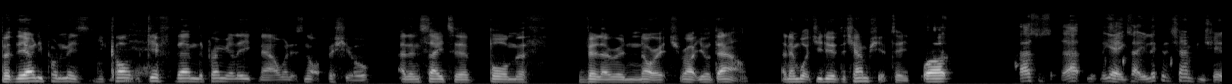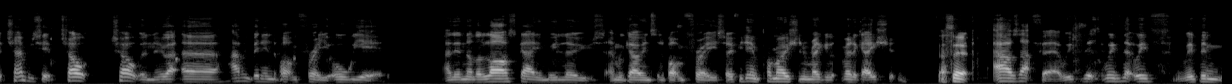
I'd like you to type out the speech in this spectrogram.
But the only problem is you can't Yeah. gift them the Premier League now when it's not official, and then say to Bournemouth, Villa, and Norwich, right, you're down. And then what do you do with the Championship team? Well, that's just, that, yeah, exactly. Look at the championship. Championship, Chol- Charlton, who uh, haven't been in the bottom three all year, and then on the last game we lose and we go into the bottom three. So if you're doing promotion and reg- relegation, That's it. how's that fair? We've we've we've we've been.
